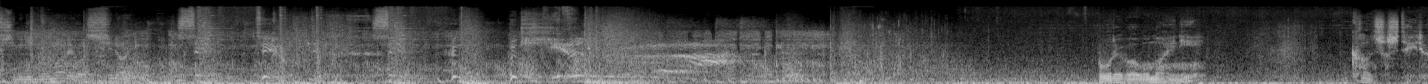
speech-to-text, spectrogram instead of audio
憎しみに飲まれはしない。俺はお前に感謝している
